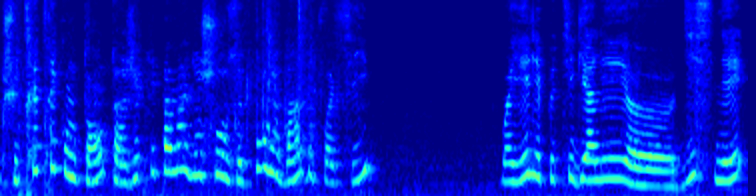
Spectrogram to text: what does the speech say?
je suis très très contente. J'ai pris pas mal de choses pour le bain cette fois-ci. Vous voyez, les petits galets euh, Disney.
